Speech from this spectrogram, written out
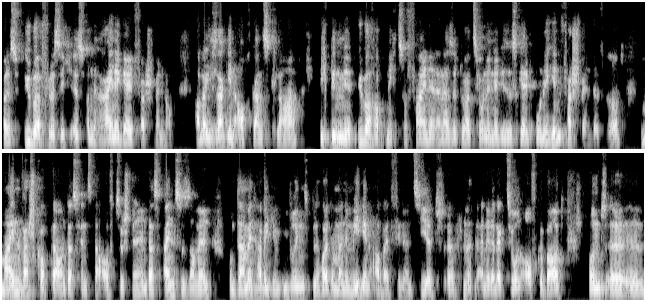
weil es überflüssig ist und reine Geldverschwendung. Aber ich sage Ihnen auch ganz klar, ich bin mir überhaupt nicht zu fein in einer Situation, in der dieses Geld ohnehin verschwendet wird, meinen Waschkopf da unter das Fenster aufzustellen, das einzusammeln. Und damit habe ich im Übrigen bis heute meine Medienarbeit finanziert, äh, eine Redaktion aufgebaut und äh,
